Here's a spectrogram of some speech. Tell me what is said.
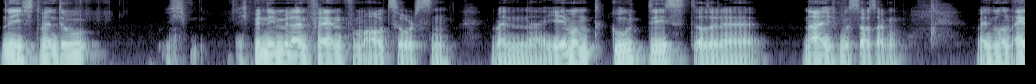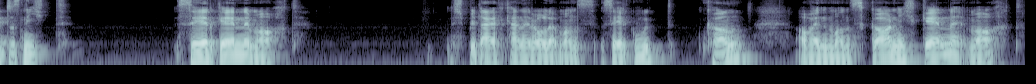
nicht, wenn du, ich, ich bin immer ein Fan vom Outsourcen. Wenn äh, jemand gut ist oder, äh, nein, ich muss so sagen, wenn man etwas nicht sehr gerne macht, spielt eigentlich keine Rolle, ob man es sehr gut kann aber wenn man es gar nicht gerne macht,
